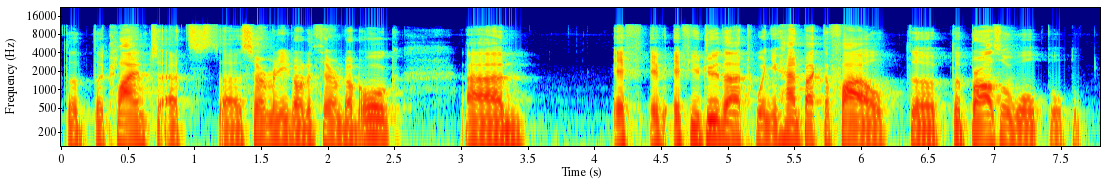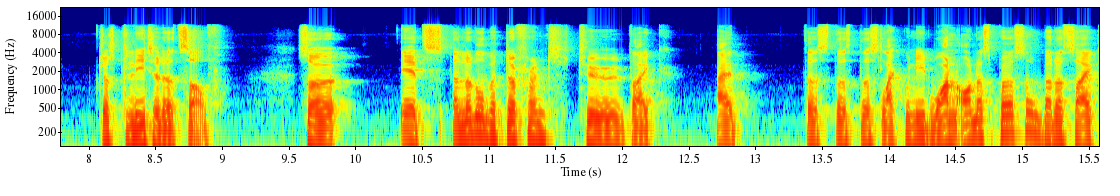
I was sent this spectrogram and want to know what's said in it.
the the client at uh, ceremony.ethereum.org. Um, if, if, if you do that, when you hand back the file, the, the browser will, will just delete it itself. So it's a little bit different to like, I, this, this, this, like we need one honest person, but it's like,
